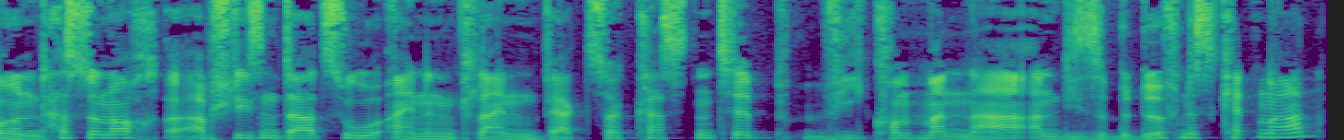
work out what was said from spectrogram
Und hast du noch abschließend dazu einen kleinen Werkzeugkastentipp? Wie kommt man nah an diese Bedürfnisketten ran?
